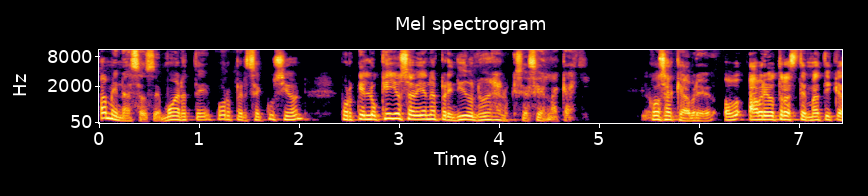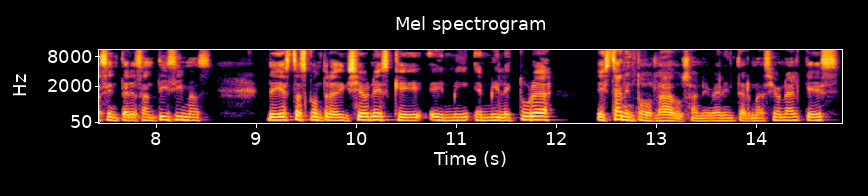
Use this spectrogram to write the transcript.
amenazas de muerte, por persecución, porque lo que ellos habían aprendido no era lo que se hacía en la calle. Cosa que abre, abre otras temáticas interesantísimas de estas contradicciones que en mi, en mi lectura están en todos lados a nivel internacional, que es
